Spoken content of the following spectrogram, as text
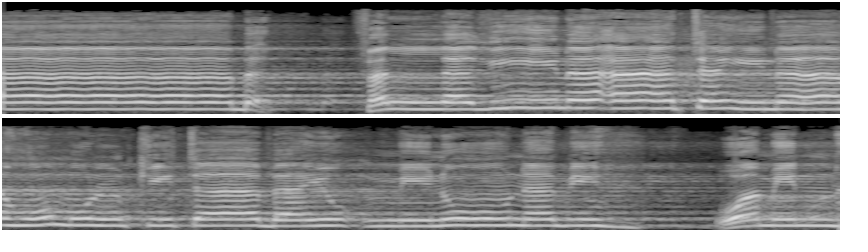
الكتاب فالذين آتيناهم الكتاب يؤمنون به ومن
